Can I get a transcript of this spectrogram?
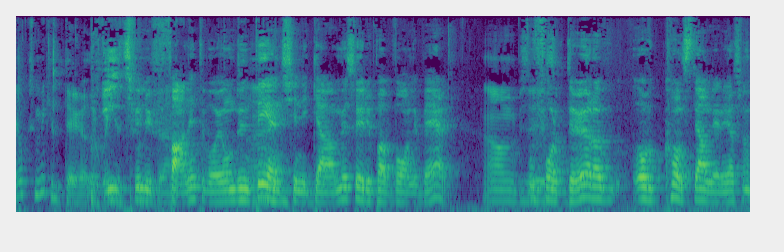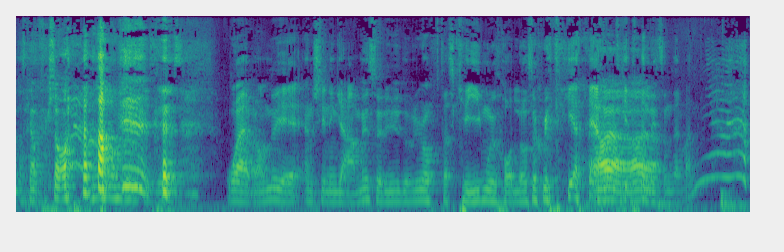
Det är också mycket död och skit. Vill du fan inte vara. Om du inte är en Shinigami så är det bara vanlig värld. Ja, men Och precis. folk dör av, av konstiga anledningar som du inte kan förklara. Ja, men precis. Och även om du är en Shinigami så är det ju, då är det ju oftast krig mot Hollow och skit hela Ja, ja, tiden ja, ja. liksom. Där man, nja.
